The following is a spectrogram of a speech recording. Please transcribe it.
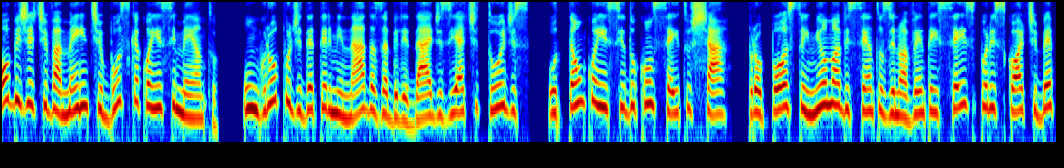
Objetivamente busca conhecimento, um grupo de determinadas habilidades e atitudes, o tão conhecido conceito chá, proposto em 1996 por Scott B.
